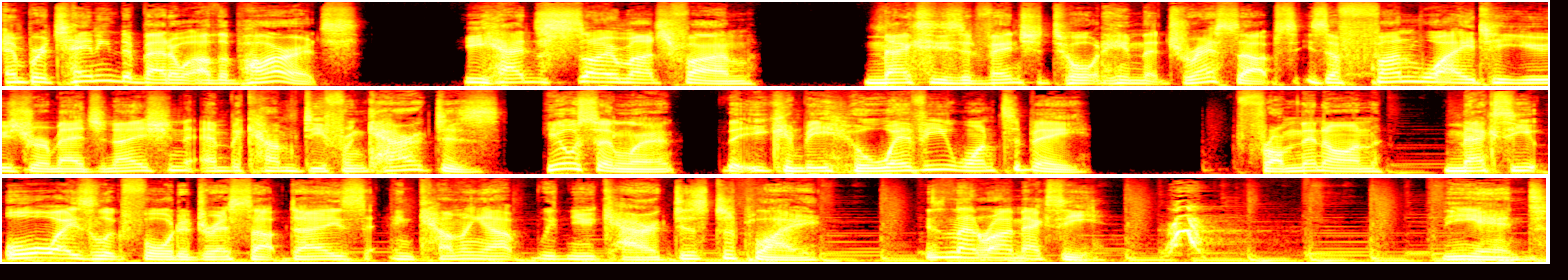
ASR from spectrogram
and pretending to battle other pirates. He had so much fun. Maxy's adventure taught him that dress ups is a fun way to use your imagination and become different characters. He also learnt that you can be whoever you want to be. From then on, Maxy always looked forward to dress up days and coming up with new characters to play. Isn't that right, Maxy? the end.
